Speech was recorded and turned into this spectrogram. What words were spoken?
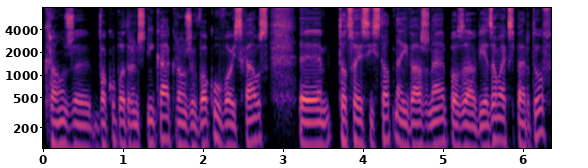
krąży wokół podręcznika, krąży wokół Voice House. Y, to, co jest istotne i ważne, poza wiedzą ekspertów,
